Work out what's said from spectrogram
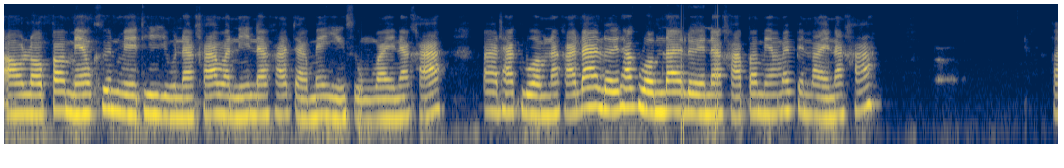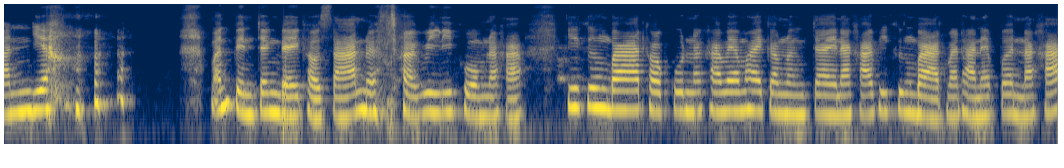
เอารอป้าแมวขึ้นเวทีอยู่นะคะ วันนี้นะคะ จากแม่หญิงสูงวัยนะคะ ป้าทักรวมนะคะ ได้เลยทักรวมได้เลยนะคะ ป้าแมวไม่เป็นไรนะคะฟันเยี่ยวมันเป็นจังใดข่าวสารเนอะจากวินิคมนะคะ พี่ครึ่งบาทขอบคุณนะคะแวะมาให้กำลังใจนะคะ พี่ครึ่งบาทมาทานแอปเปิลนะคะ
